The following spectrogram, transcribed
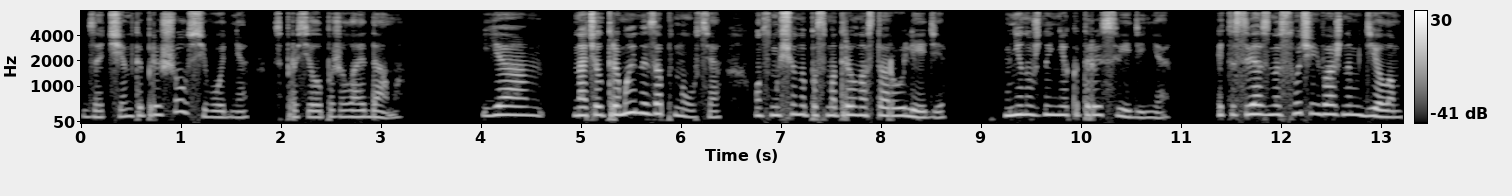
«Зачем ты пришел сегодня?» — спросила пожилая дама. «Я...» — начал Тремейн и запнулся. Он смущенно посмотрел на старую леди. «Мне нужны некоторые сведения. Это связано с очень важным делом.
